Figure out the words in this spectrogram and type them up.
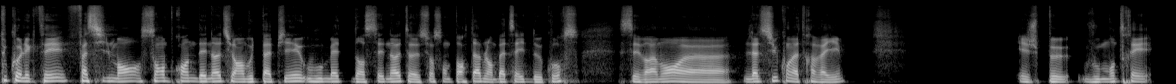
tout collecter facilement, sans prendre des notes sur un bout de papier ou mettre dans ses notes euh, sur son portable en bas de course. C'est vraiment là-dessus qu'on a travaillé. Et je peux vous montrer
